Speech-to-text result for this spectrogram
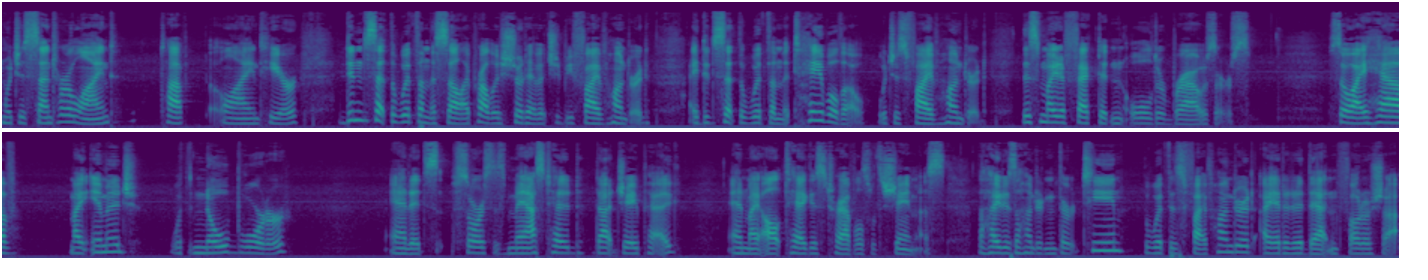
which is center aligned, top aligned here. Didn't set the width on the cell. I probably should have. It should be 500. I did set the width on the table though, which is 500. This might affect it in older browsers. So I have my image with no border and its source is masthead.jpg and my alt tag is travels with Seamus. The height is 113, the width is 500. I edited that in Photoshop.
